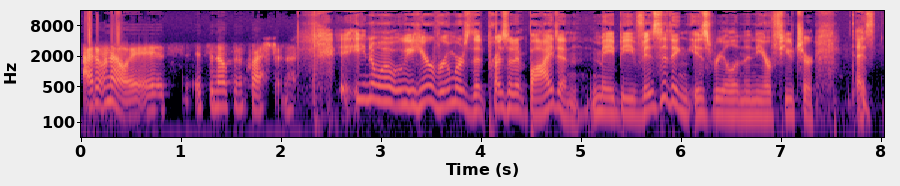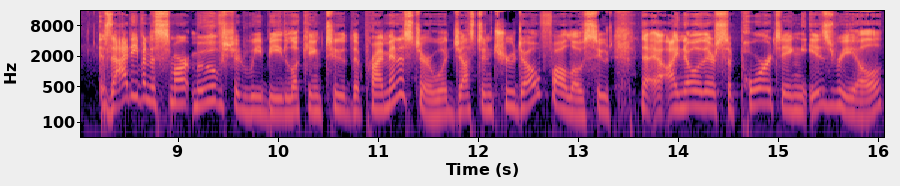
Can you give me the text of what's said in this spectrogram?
I don't know. It's it's an open question. You know, we hear rumors that President Biden may be visiting Israel in the near future. Is, is that even a smart move? Should we be looking to the prime minister? Would Justin Trudeau follow suit? I know they're supporting Israel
